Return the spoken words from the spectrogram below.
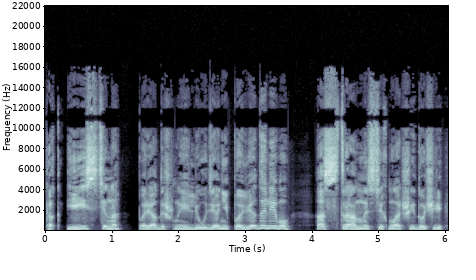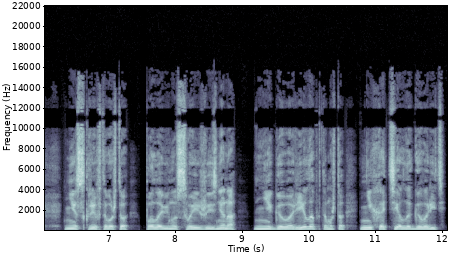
Как истинно порядочные люди, они поведали ему о странностях младшей дочери, не скрыв того, что половину своей жизни она не говорила, потому что не хотела говорить,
